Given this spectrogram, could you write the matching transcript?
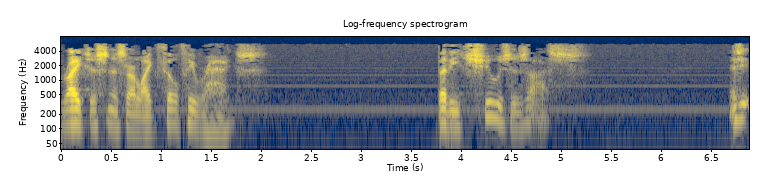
righteousness are like filthy rags, but He chooses us. See,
